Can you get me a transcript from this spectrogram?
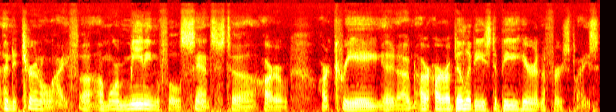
an eternal life, uh, a more meaningful sense to our our create uh, our, our abilities to be here in the first place.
